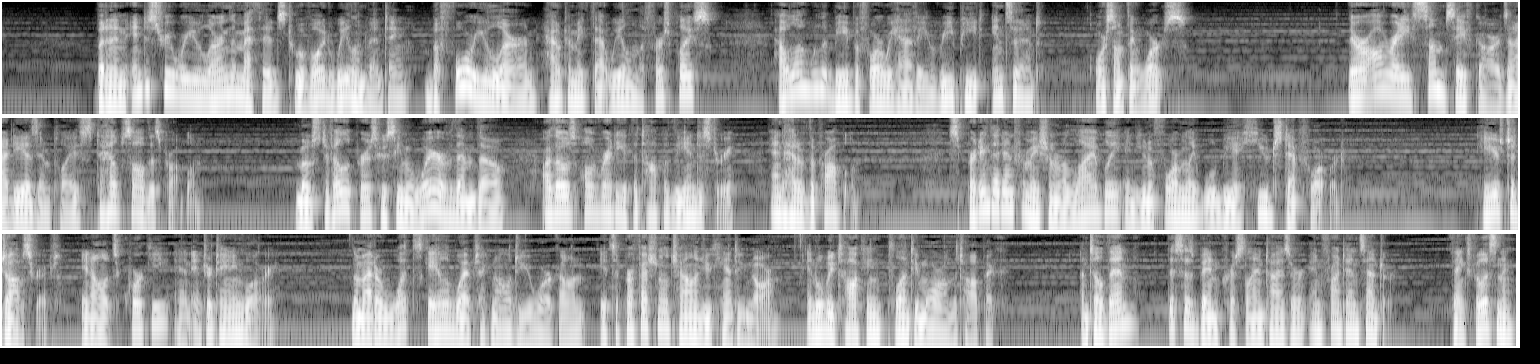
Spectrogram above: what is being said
But in an industry where you learn the methods to avoid wheel inventing before you learn how to make that wheel in the first place, how long will it be before we have a repeat incident or something worse? There are already some safeguards and ideas in place to help solve this problem. Most developers who seem aware of them, though, are those already at the top of the industry and ahead of the problem. Spreading that information reliably and uniformly will be a huge step forward. Here's to JavaScript, in all its quirky and entertaining glory. No matter what scale of web technology you work on, it's a professional challenge you can't ignore, and we'll be talking plenty more on the topic. Until then, this has been Chris Lantizer and Front End Center. Thanks for listening.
